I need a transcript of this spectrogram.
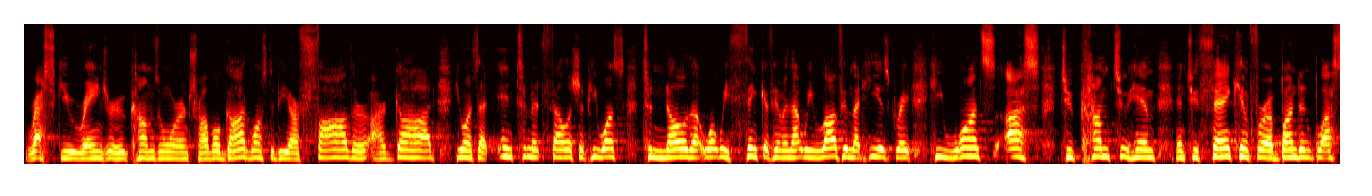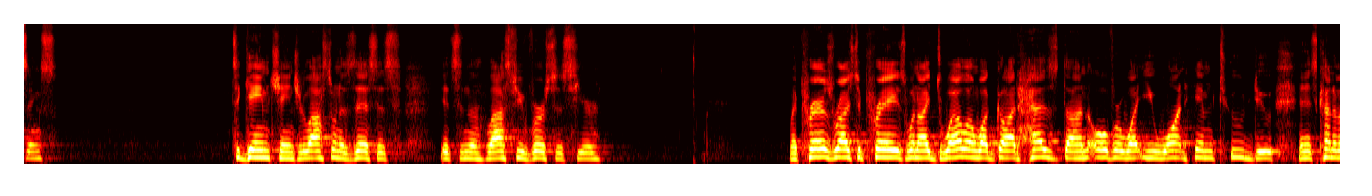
rescue ranger who comes when we're in trouble. God wants to be our Father, our God. He wants that intimate fellowship. He wants to know that what we think of Him and that we love Him, that He is great. He wants us to come to Him and to thank Him for abundant blessings. It's a game changer. Last one is this. It's, it's in the last few verses here. My prayers rise to praise when I dwell on what God has done over what you want Him to do. And it's kind of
